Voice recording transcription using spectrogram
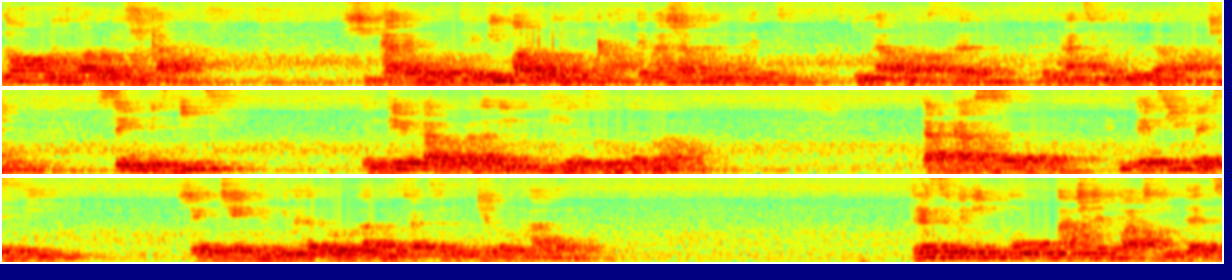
nu au fost valorificate și care vor trebui valorificate în așa fel încât dumneavoastră, reprezentanții mediului de afaceri, să investiți în fiecare localitate din județul Hunedoara. Dar ca să puteți investi, și aici intervine rolul administrației publice locale, trebuie să venim cu acele facilități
